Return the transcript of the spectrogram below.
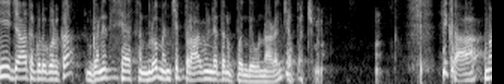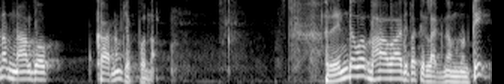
ఈ జాతకుడు కొడుక గణిత శాస్త్రంలో మంచి ప్రావీణ్యతను పొంది ఉన్నాడని చెప్పచ్చు మనం ఇక మనం నాలుగో కారణం చెప్పుకుందాం. రెండవ భావాధిపతి లగ్నం నుండి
